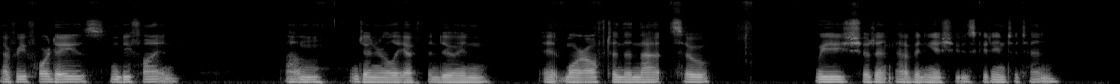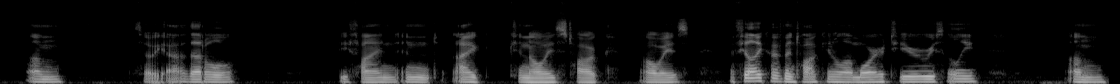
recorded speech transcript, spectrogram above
every four days and be fine. Um, generally, I've been doing it more often than that, so we shouldn't have any issues getting to 10. Um, so yeah, that'll be fine, and I can always talk, always. I feel like I've been talking a lot more to you recently. Um,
